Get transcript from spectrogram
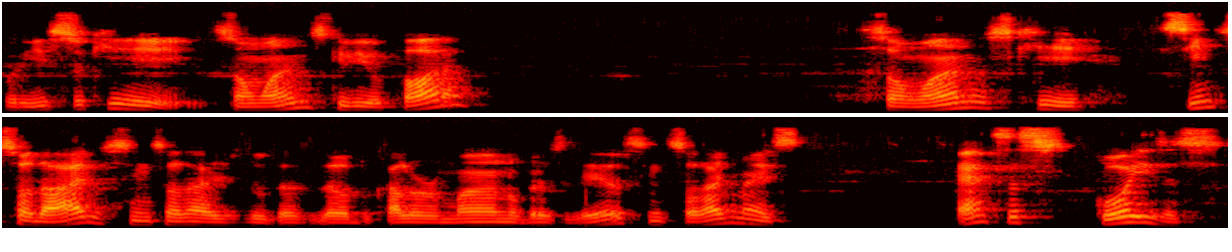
Por isso que são anos que vivo fora, são anos que sinto saudade, sinto saudade do, do, do calor humano brasileiro, sinto saudade, mas essas coisas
